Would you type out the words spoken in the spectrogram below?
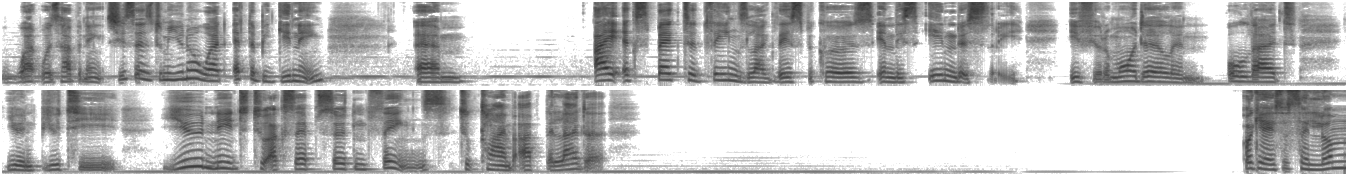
what was happening. She says to me, you know what? At the beginning, um, I expected things like this because in this industry, if you're a model and all that, you're in beauty, you need to accept certain things to climb up the ladder. Ok, så selv om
